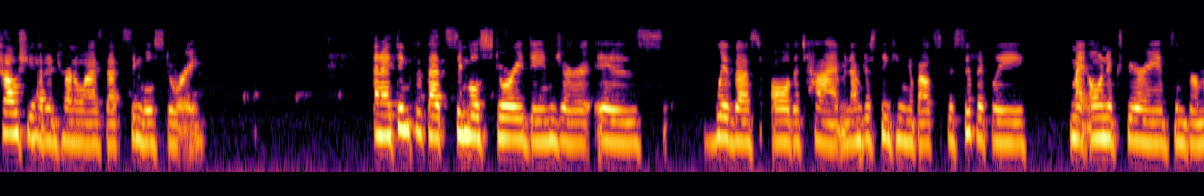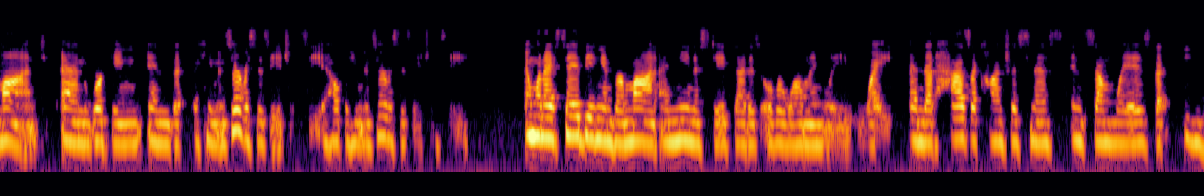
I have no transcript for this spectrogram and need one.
how she had internalized that single story. And I think that that single story danger is with us all the time. And I'm just thinking about specifically my own experience in Vermont and working in the, human services agency, a health and human services agency. And when I say being in Vermont, I mean a state that is overwhelmingly white and that has a consciousness in some ways that you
